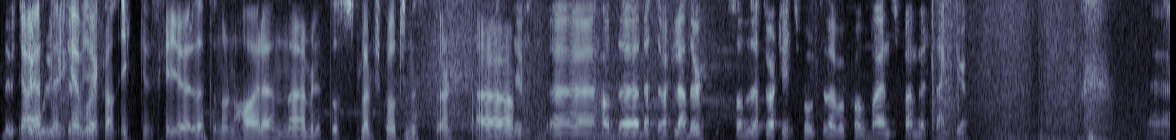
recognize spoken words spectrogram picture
Ja, jeg ser ikke hvorfor han ikke skal gjøre dette når han har en uh, Militos til sludge neste turn. Uh. Eh, hadde dette vært ladder, så hadde dette vært tidspunktet der hvor Colbein spammer 'thank you'. Eh,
